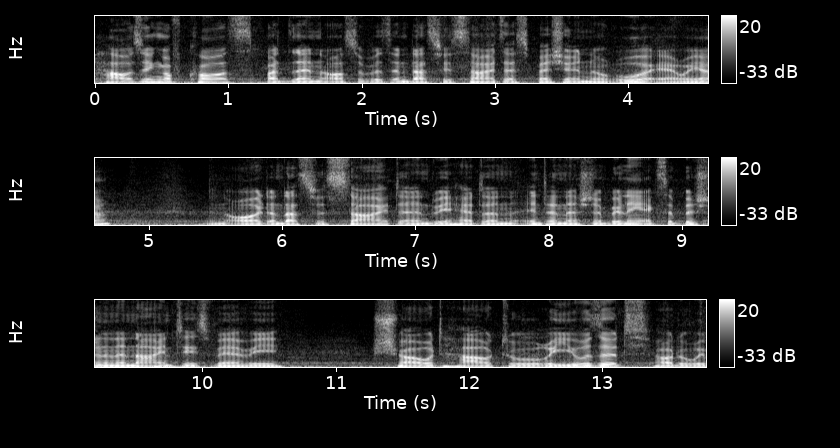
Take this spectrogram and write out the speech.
housing, of course, but then also with industrial sites, especially in the Ruhr area, an old industrial site. And we had an international building exhibition in the 90s where we showed how to reuse it, how to re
